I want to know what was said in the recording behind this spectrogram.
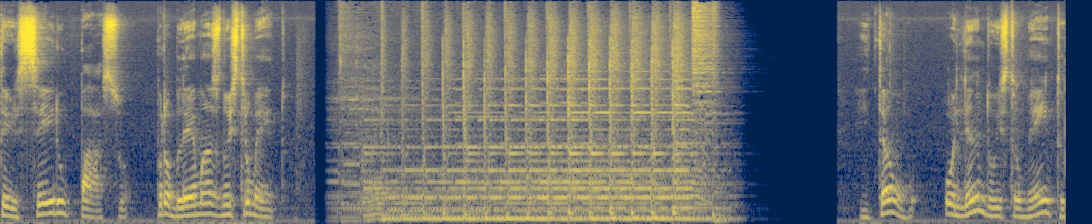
Terceiro passo: problemas no instrumento. Então, olhando o instrumento,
